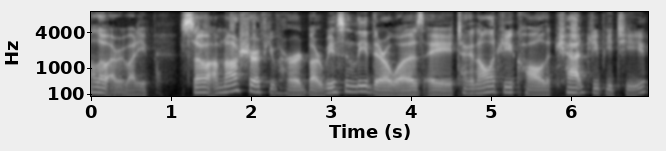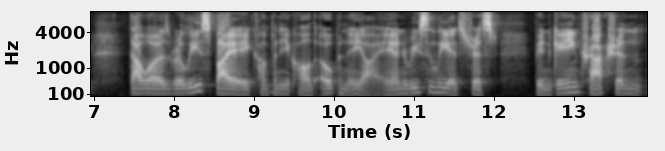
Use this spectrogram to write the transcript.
Hello, everybody. So, I'm not sure if you've heard, but recently there was a technology called ChatGPT that was released by a company called OpenAI, and recently it's just been gaining traction.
